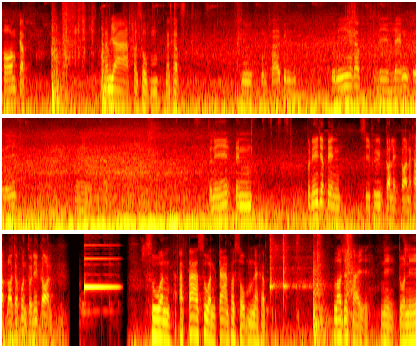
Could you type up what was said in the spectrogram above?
พร้อมกับน้ำยาผสมนะครับ นี่ผมใช้เป็นตัวนี้นะครับเลแลนด์ตัวนี้นี่ครับ ตัวนี้เป็นตัวนี้จะเป็นสีพื้นเกาะเหล็กก่อนนะครับ เราจะพ่นตัวนี้ก่อน ส่วนอัตราส่วนการผสมนะครับ เราจะใส่นี่ตัวนี้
